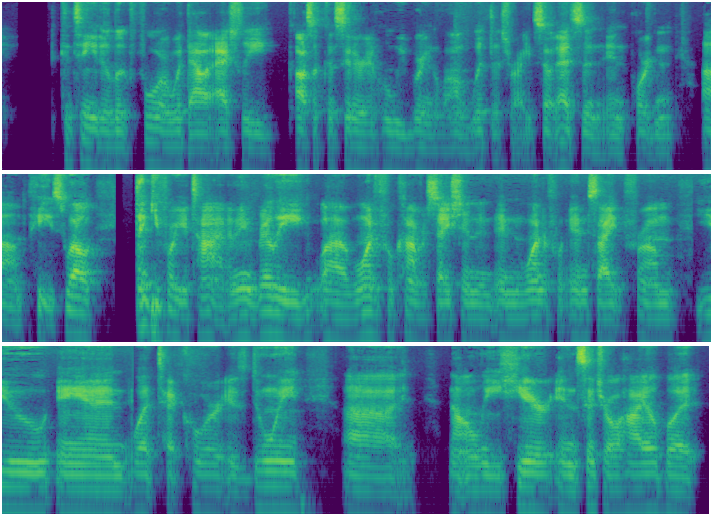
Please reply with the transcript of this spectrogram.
continue to look forward without actually also considering who we bring along with us, right? So that's an important um, piece. Well, thank you for your time. I mean, really uh, wonderful conversation and, and, wonderful insight from you and what TechCorps is doing. Uh, not only here in Central Ohio, but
